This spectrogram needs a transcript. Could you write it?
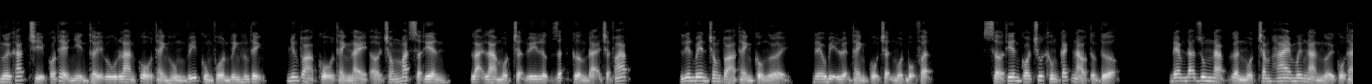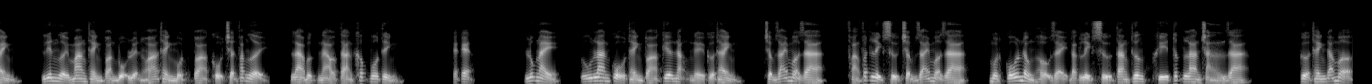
người khác chỉ có thể nhìn thấy u lan cổ thành hùng vĩ cùng phồn vinh hương thịnh, nhưng tòa cổ thành này ở trong mắt sở thiên lại là một trận uy lực rất cường đại trận pháp. Liên bên trong tòa thành cổ người đều bị luyện thành cổ trận một bộ phận. Sở thiên có chút không cách nào tưởng tượng. Đem đã dung nạp gần một trăm hai mươi ngàn người cổ thành, liên người mang thành toàn bộ luyện hóa thành một tòa cổ trận pháp người, là bực nào tàn khốc vô tình. Kẹt kẹt. lúc này, u lan cổ thành tòa kia nặng nề cửa thành, chậm rãi mở ra, phảng phất lịch sử chậm rãi mở ra, một cỗ nồng hậu dạy đặc lịch sử tăng thương khí tức lan tràn ra. Cửa thành đã mở,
